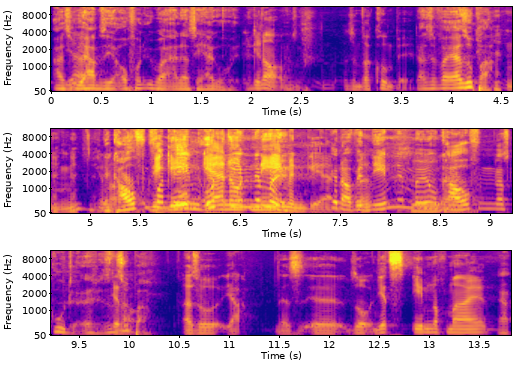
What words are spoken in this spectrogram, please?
Also Ja. wir haben sie auch von überall anders hergeholt. Ne? genau, da sind wir Kumpel. Da sind wir ja super. Mhm, Wir genau. kaufen wir von geben denen gerne und, den Müll. nehmen gerne. Genau, wir ne? nehmen den Müll und kaufen das Gute. Wir sind Genau. super. Also ja, das, äh, so und jetzt eben nochmal, Ja.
